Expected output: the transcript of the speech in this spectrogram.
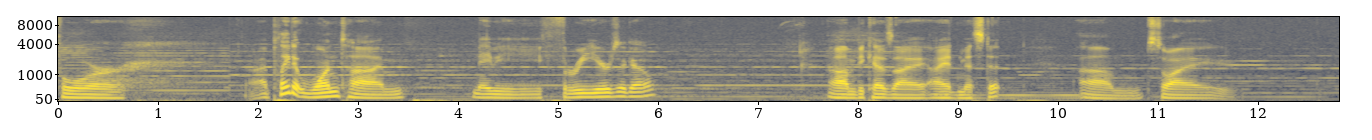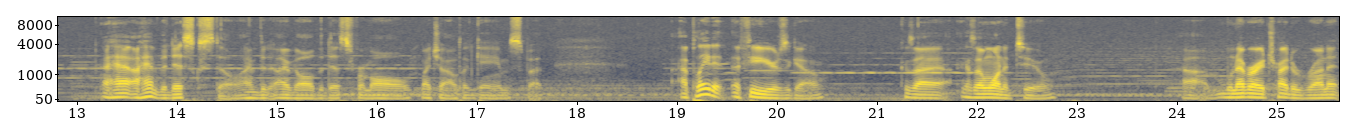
for. I played it one time, maybe three years ago, um, because I I had missed it. Um, so I I have I have the discs still. I have the, I have all the discs from all my childhood games, but I played it a few years ago because I because I wanted to. Um, whenever I tried to run it,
